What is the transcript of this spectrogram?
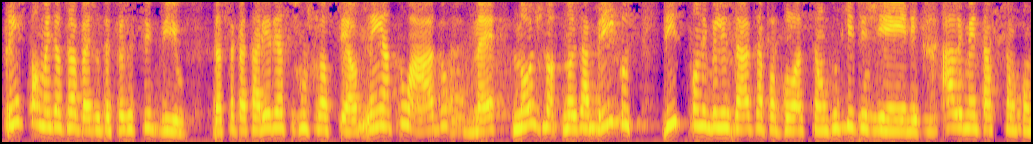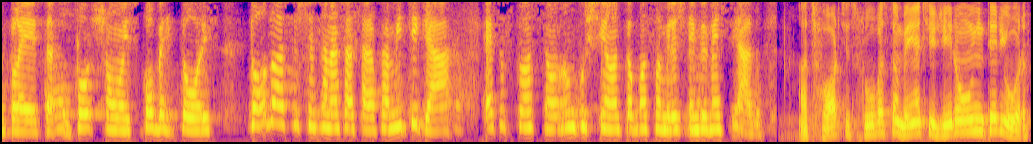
principalmente através da Defesa Civil, da Secretaria de Assistência Social, tem atuado né, nos, nos abrigos disponibilizados à população com kit higiene, alimentação completa, colchões, cobertores, toda a assistência necessária para mitigar essa situação angustiante que algumas famílias têm vivenciado. As fortes chuvas também atingiram o interior.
